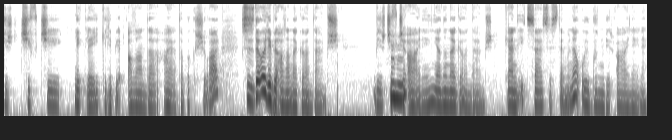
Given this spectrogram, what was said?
bir çiftçilikle ilgili bir alanda hayata bakışı var. Siz de öyle bir alana göndermiş. Bir çiftçi hı hı. ailenin yanına göndermiş kendi içsel sistemine uygun bir aileyle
